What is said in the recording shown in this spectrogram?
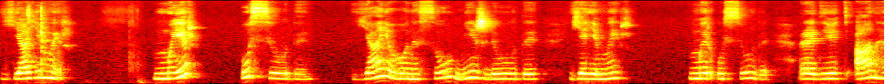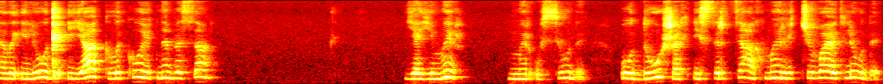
Я є мир. Мир усюди. Я його несу між люди. Я є мир. Мир усюди. Радіють ангели і люди, і як ликують небеса. Я є мир мир усюди, у душах і серцях мир відчувають люди.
